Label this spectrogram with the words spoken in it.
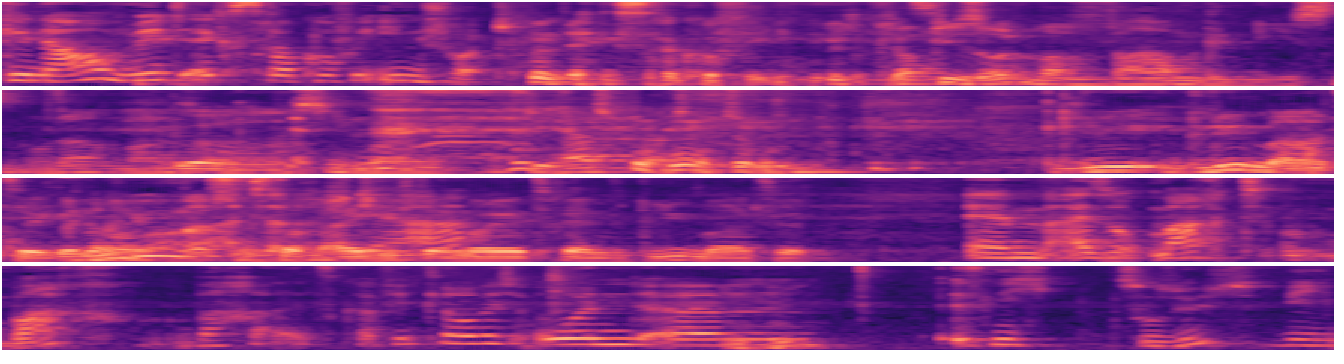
Genau, mit extra Koffeinshot. und extra Koffein. Ich glaube, die sollten wir warm genießen, oder? Mal so Ja. ein bisschen mal auf die Herdplatte tun. Glüh, Glühmate, genau. Glühmate, das ist doch eigentlich ja. der neue Trend. Glühmate. Ähm, also macht wach, wacher als Kaffee, glaube ich. Und ähm, Mhm. ist nicht so süß, wie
